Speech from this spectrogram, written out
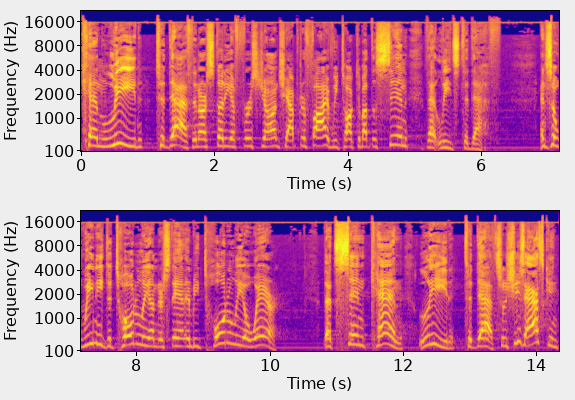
can lead to death. In our study of 1 John chapter 5, we talked about the sin that leads to death. And so we need to totally understand and be totally aware that sin can lead to death. So she's asking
